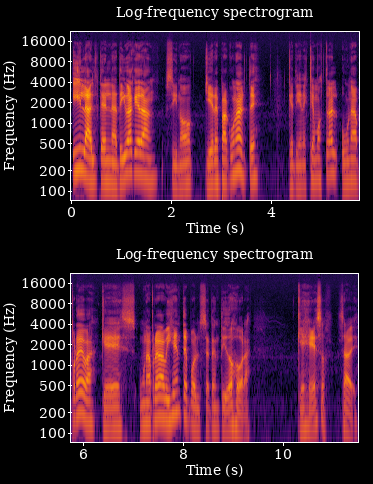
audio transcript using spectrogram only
Y la alternativa que dan, si no quieres vacunarte, que tienes que mostrar una prueba que es una prueba vigente por 72 horas. ¿Qué es eso? ¿Sabes?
